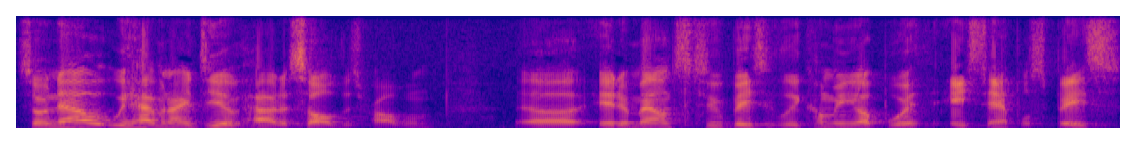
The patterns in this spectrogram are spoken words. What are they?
so now we have an idea of how to solve this problem. Uh, it amounts to basically coming up with a sample space,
